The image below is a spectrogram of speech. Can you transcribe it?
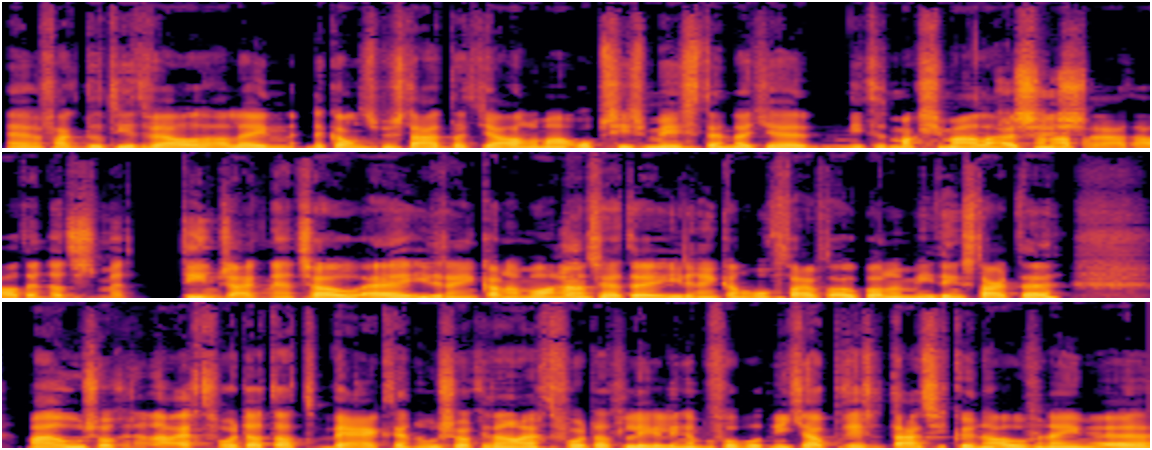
Vaak doet hij het wel. Alleen de kans bestaat dat je allemaal opties mist. en dat je niet het maximale uit zo'n apparaat haalt. En dat is met Teams eigenlijk net zo. Hè? Iedereen kan hem wel ja. aanzetten. Iedereen kan ongetwijfeld ook wel een meeting starten. Maar hoe zorg je er nou echt voor dat dat werkt? En hoe zorg je er nou echt voor dat leerlingen bijvoorbeeld niet jouw presentatie kunnen overnemen? Uh,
